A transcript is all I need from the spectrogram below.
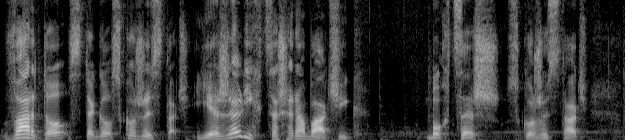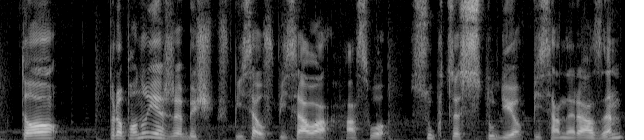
Warto z tego skorzystać. Jeżeli chcesz rabacik, bo chcesz skorzystać, to proponuję, żebyś wpisał, wpisała hasło Sukces Studio pisane razem.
